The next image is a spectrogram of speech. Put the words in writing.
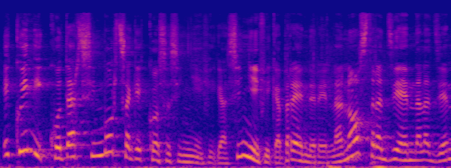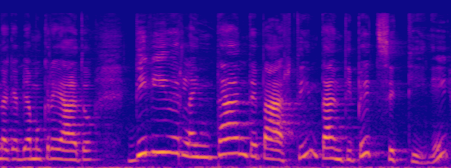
E quindi quotarsi in borsa che cosa significa? Significa prendere la nostra azienda, l'azienda che abbiamo creato, dividerla in tante parti, in tanti pezzettini.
